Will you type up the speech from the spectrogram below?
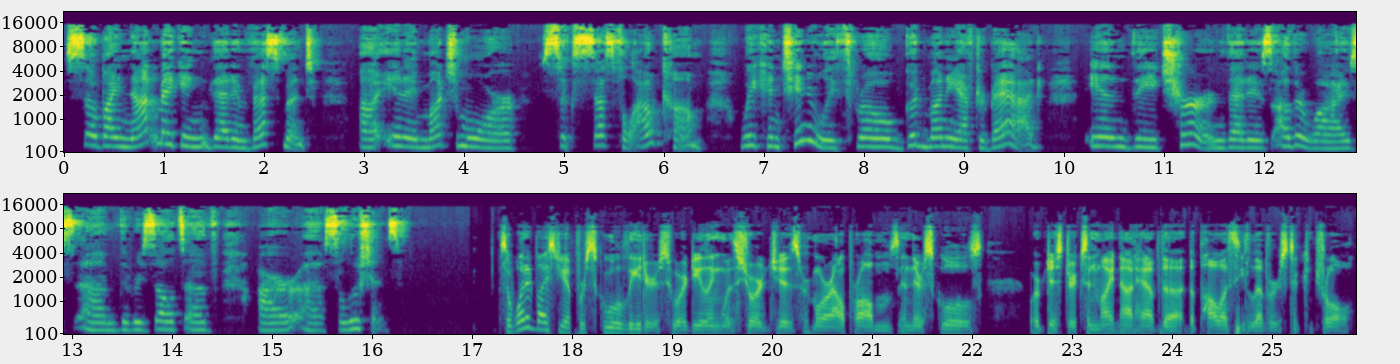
So by not making that investment uh, in a much more successful outcome, we continually throw good money after bad in the churn that is otherwise um, the result of our uh, solutions. So, what advice do you have for school leaders who are dealing with shortages or morale problems in their schools or districts and might not have the, the policy levers to control?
